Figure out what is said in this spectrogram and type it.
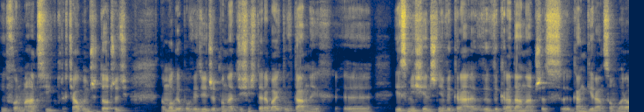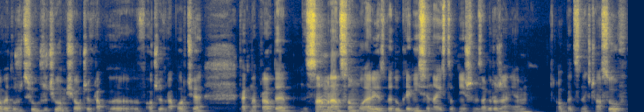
informacji, które chciałbym przytoczyć, no mogę powiedzieć, że ponad 10 terabajtów danych y, jest miesięcznie wykra wykradana przez gangi ransomware'owe. To rzuciło mi się oczy w, w oczy w raporcie. Tak naprawdę sam ransomware jest według Enisy najistotniejszym zagrożeniem obecnych czasów.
